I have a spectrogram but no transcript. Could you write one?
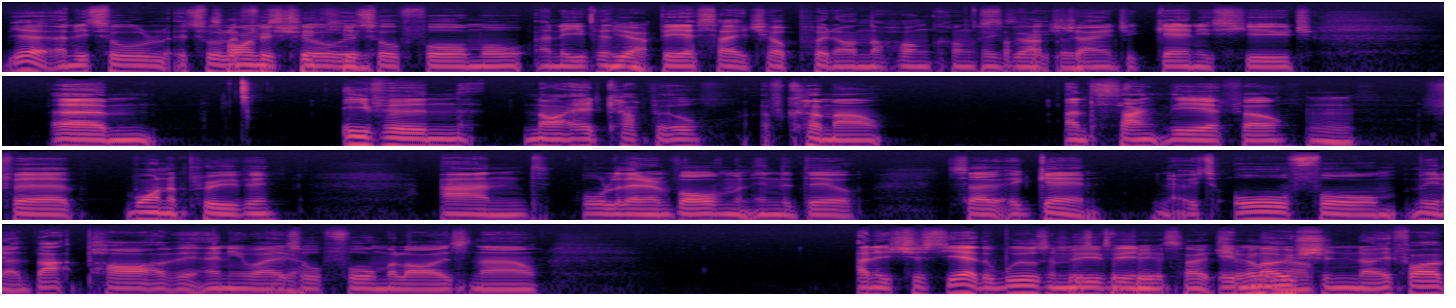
Yeah, and it's all it's all Time's official, it's all formal, and even Yeah. BSHL put on the Hong Kong Stock Exactly. Exchange again is huge. Um, even Knighthead Capital have come out and thanked the EFL mm, for one approving and all of their involvement in the deal. So again, you know, it's all form. You know that part of it anyway is all formalised now. And it's just yeah, the wheels are just moving in now. motion. You know, if I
